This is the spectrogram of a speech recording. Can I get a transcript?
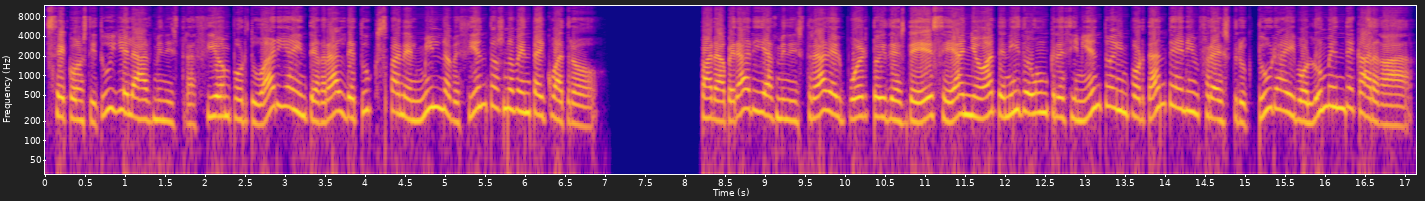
Se constituye la Administración Portuaria Integral de Tuxpan en 1994 para operar y administrar el puerto y desde ese año ha tenido un crecimiento importante en infraestructura y volumen de carga.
